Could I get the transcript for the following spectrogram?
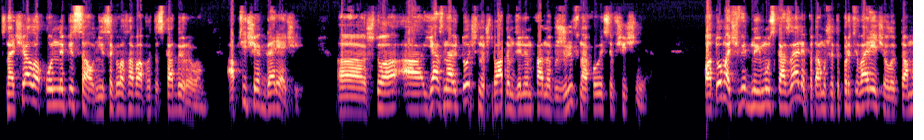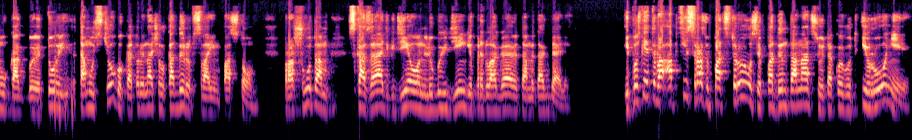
Сначала он написал, не согласовав это с Кадыровым, а птичек горячий, а, что а, я знаю точно, что Адам Делимханов жив, находится в Чечне. Потом, очевидно, ему сказали, потому что это противоречило тому, как бы, той, тому стебу, который начал Кадыров своим постом. Прошу там сказать, где он, любые деньги предлагаю там и так далее. И после этого Апти сразу подстроился под интонацию такой вот иронии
